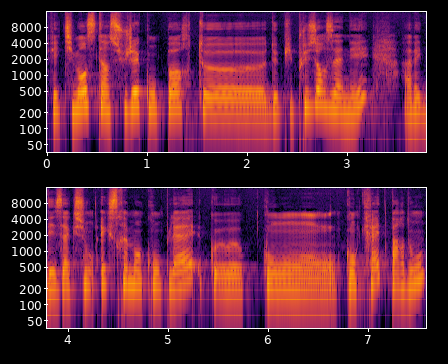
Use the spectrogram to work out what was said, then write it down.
Effectivement, c'est un sujet qu'on porte depuis plusieurs années avec des actions extrêmement complètes, concrètes. Pardon.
